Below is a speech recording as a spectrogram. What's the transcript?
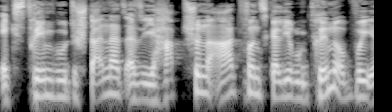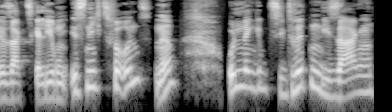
extrem gute Standards, also ihr habt schon eine Art von Skalierung drin, obwohl ihr sagt, Skalierung ist nichts für uns. Ne? Und dann gibt's die Dritten, die sagen,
